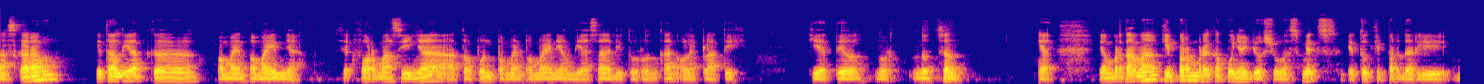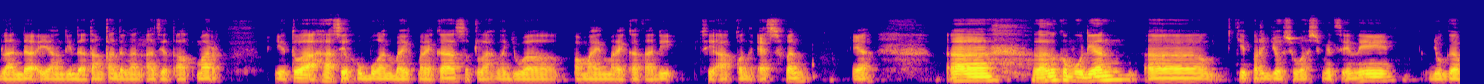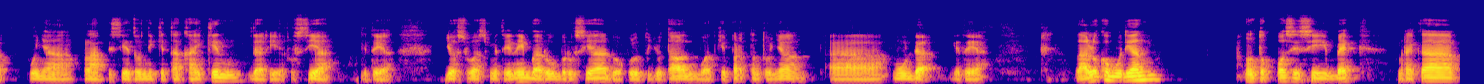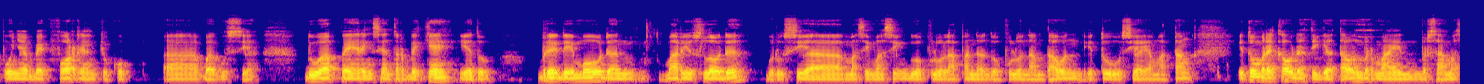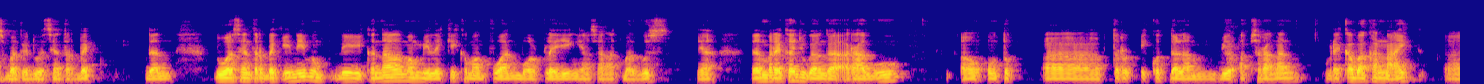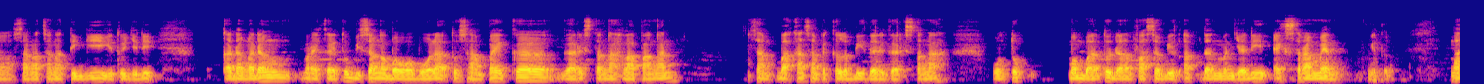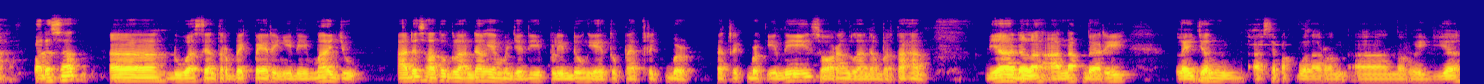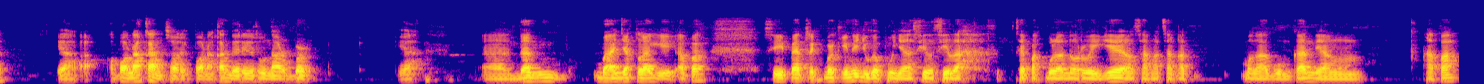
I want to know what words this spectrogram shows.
Nah sekarang kita lihat ke pemain-pemainnya. Formasinya ataupun pemain-pemain yang biasa diturunkan oleh pelatih Kjetil Knudsen. Ya, yang pertama kiper mereka punya Joshua Smith, itu kiper dari Belanda yang didatangkan dengan AZ Alkmaar. Itu hasil hubungan baik mereka setelah ngejual pemain mereka tadi si Akon Esven, ya. Uh, lalu kemudian uh, kiper Joshua Smith ini juga punya pelapis yaitu Nikita Kaikin dari Rusia gitu ya. Joshua Smith ini baru berusia 27 tahun buat kiper tentunya uh, muda gitu ya. Lalu kemudian untuk posisi back mereka punya back four yang cukup uh, bagus ya. Dua pairing center backnya yaitu Bredemo dan Marius Lode berusia masing-masing 28 dan 26 tahun itu usia yang matang itu mereka udah tiga tahun bermain bersama sebagai dua center back dan dua center back ini dikenal memiliki kemampuan ball playing yang sangat bagus ya dan mereka juga nggak ragu uh, untuk uh, terikut dalam build up serangan mereka bahkan naik sangat sangat-sangat tinggi gitu jadi kadang-kadang mereka itu bisa ngebawa bola tuh sampai ke garis tengah lapangan bahkan sampai ke lebih dari garis tengah untuk membantu dalam fase build up dan menjadi extra man gitu. Nah, pada saat uh, dua center back pairing ini maju, ada satu gelandang yang menjadi pelindung yaitu Patrick Burke. Patrick Burke ini seorang gelandang bertahan. Dia adalah anak dari legend uh, sepak bola uh, Norwegia, ya keponakan, sorry keponakan dari Runar Burke, ya. Uh, dan banyak lagi apa si Patrick Burke ini juga punya silsilah sepak bola Norwegia yang sangat-sangat mengagumkan yang apa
